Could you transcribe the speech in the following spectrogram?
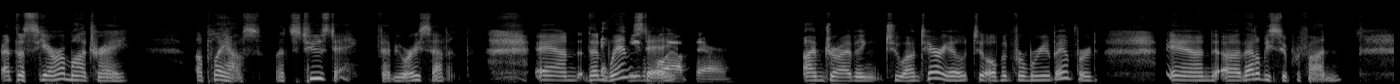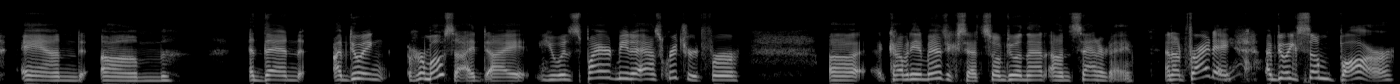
at the Sierra Madre uh, Playhouse. That's Tuesday, February seventh, and then It's Wednesday. out there. I'm driving to Ontario to open for Maria Bamford, and uh, that'll be super fun. And um, and then I'm doing Hermosa. I, I you inspired me to ask Richard for uh, comedy and magic sets, so I'm doing that on Saturday. And on Friday, Yeah. I'm doing some bar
